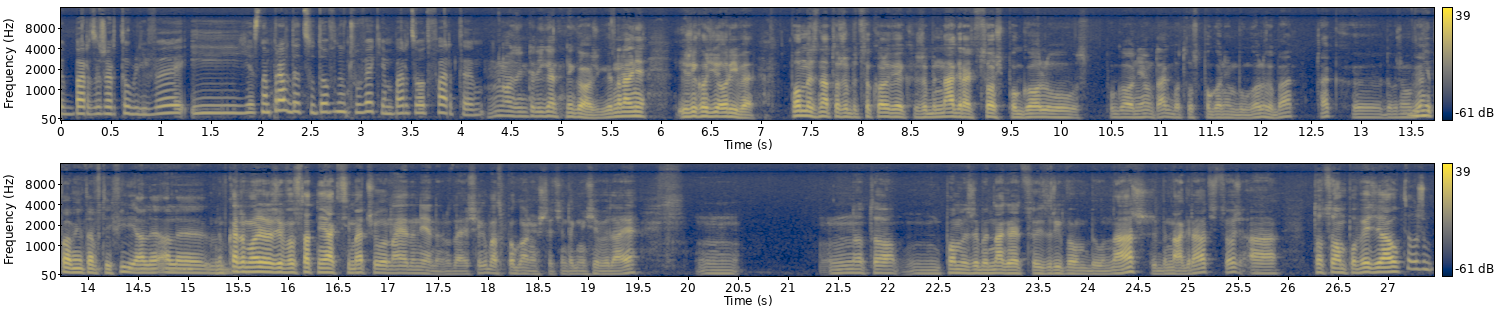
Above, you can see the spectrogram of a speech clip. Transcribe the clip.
e, bardzo żartobliwy i jest naprawdę cudownym człowiekiem, bardzo otwartym. No, inteligentny gość. Generalnie, jeżeli chodzi o Rivę, pomysł na to, żeby cokolwiek, żeby nagrać coś po golu z Pogonią, tak? Bo to z Pogonią był gol chyba, tak? Yy, Dobrze mówię? Nie pamiętam w tej chwili, ale, ale No w każdym razie w ostatniej akcji meczu na 1-1 zdaje się, chyba z Pogonią Szczecin, tak mi się wydaje. Mm, No to mm, pomysł, żeby nagrać coś z Rivą był nasz, żeby nagrać coś, a to, co on powiedział, To już, to już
